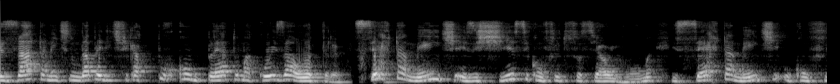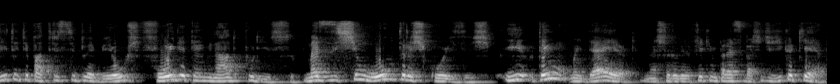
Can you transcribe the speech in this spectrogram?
Exatamente, não dá para identificar por completo uma coisa a outra. Certamente existia esse conflito social em Roma e certamente o conflito entre patrícios e plebeus foi determinado por isso. Mas existiam outras coisas. E tem uma ideia na historiografia que me parece bastante rica que é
